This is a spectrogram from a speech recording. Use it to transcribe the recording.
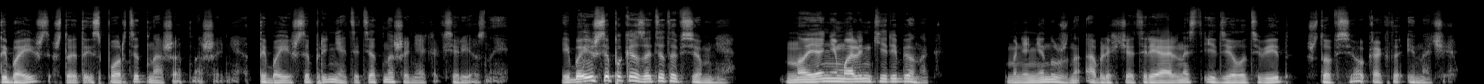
Ты боишься, что это испортит наши отношения. Ты боишься принять эти отношения как серьезные. И боишься показать это все мне. Но я не маленький ребенок. Мне не нужно облегчать реальность и делать вид, что все как-то иначе.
